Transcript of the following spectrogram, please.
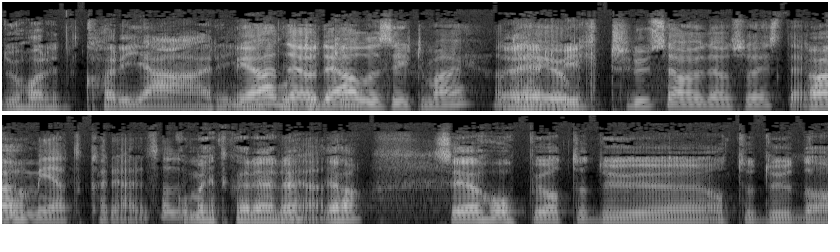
du har en karriere i Ja, det er jo det alle sier til meg. At Det er helt vilt. Du sa jo det også i sted. Ja, ja. Kometkarriere, sa du. Kometkarriere, Ja. ja. Så jeg håper jo at du, at du da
